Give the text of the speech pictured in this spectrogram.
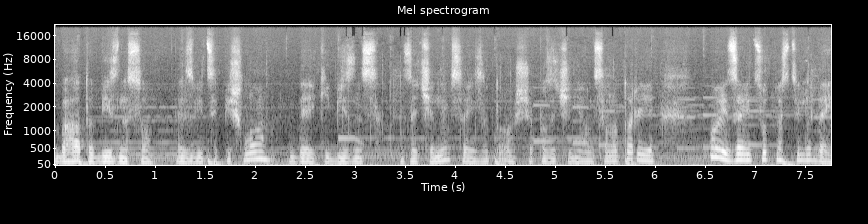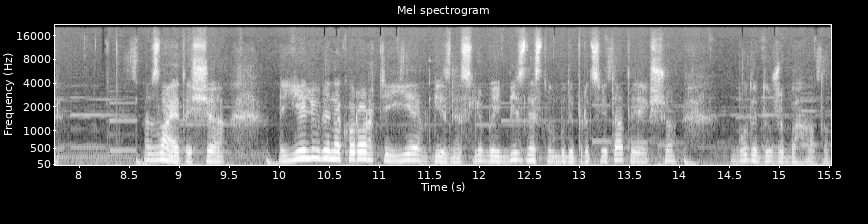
Багато бізнесу звідси пішло, деякий бізнес зачинився із-за того, що позачиняли санаторії, ну і за відсутності людей. Знаєте, що є люди на курорті, є бізнес. Любий бізнес тут буде процвітати, якщо буде дуже багато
